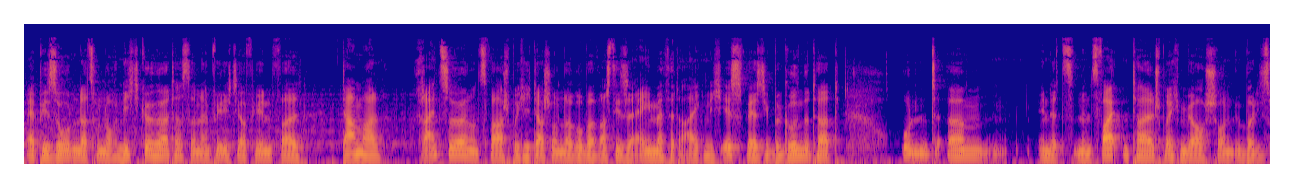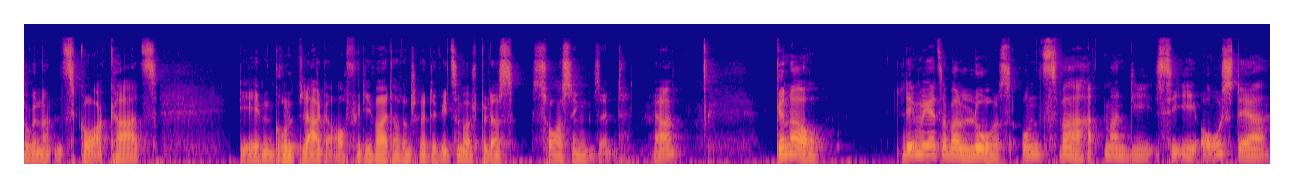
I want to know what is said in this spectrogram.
Episoden dazu noch nicht gehört hast, dann empfehle ich dir auf jeden Fall, da mal reinzuhören. Und zwar spreche ich da schon darüber, was diese A-Method eigentlich ist, wer sie begründet hat. Und ähm, in, der, in dem zweiten Teil sprechen wir auch schon über die sogenannten Scorecards, die eben Grundlage auch für die weiteren Schritte, wie zum Beispiel das Sourcing sind. Ja, genau. Legen wir jetzt aber los. Und zwar hat man die CEOs der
